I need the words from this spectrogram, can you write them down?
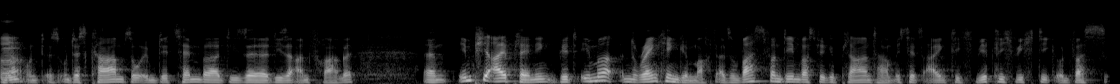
Ja, Mhm. und, es, und es kam so im Dezember diese, diese Anfrage. Ähm, Im PI-Planning wird immer ein Ranking gemacht. Also was von dem, was wir geplant haben, ist jetzt eigentlich wirklich wichtig und was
